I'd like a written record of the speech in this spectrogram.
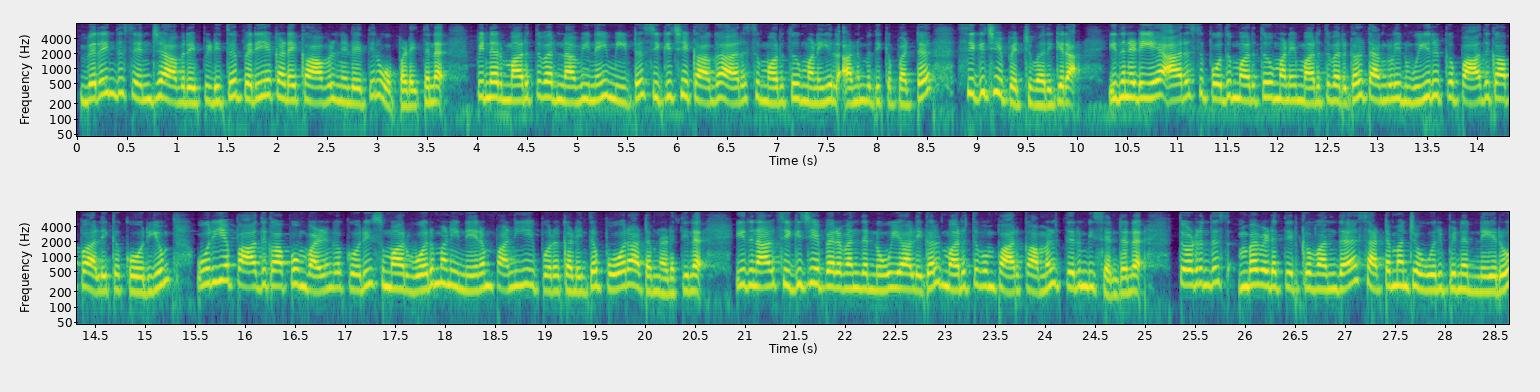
விரைந்து சென்று அவரை பிடித்து பெரிய கடை காவல் நிலையத்தில் ஒப்படைத்தனர். பின்னர் மருத்துவர் நவீனை மீட்டு சிகிச்சைக்காக அரசு மருத்துவமனையில் அனுமதிக்கப்பட்டு சிகிச்சை பெற்று வருகிறார். இதனிடையே அரசு பொது மருத்துவமனை மருத்துவர்கள் தங்களின் உயிருக்கு பாதுகாப்பு அளிக்க கோரியும் உரிய பாதுகாப்பும் வழங்க கோரி சுமார் ஒரு மணி நேரம் பணியை புறக்கணித்து போராட்டம் நடத்தினர். இதனால் சிகிச்சை பெற வந்த நோயாளிகள் மருத்துவம் பார்க்காமல் திரும்பி சென்றனர். தொடர்ந்து சம்பவ இடத்திற்கு வந்த சட்டமன்ற உறுப்பினர் நேரு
